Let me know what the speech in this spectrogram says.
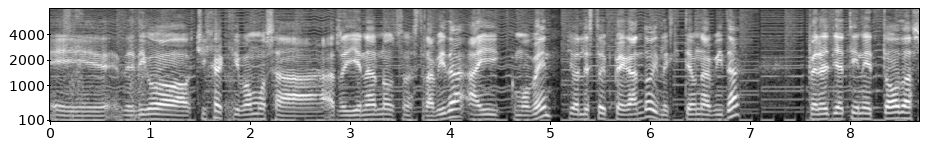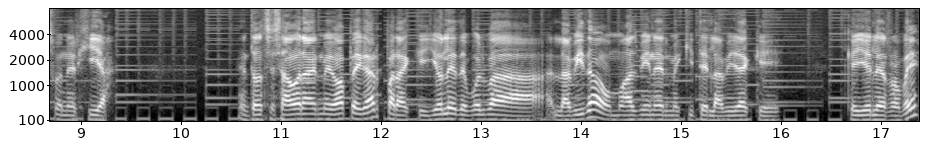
eh, le digo a Ochija que vamos a rellenarnos nuestra vida. Ahí como ven yo le estoy pegando y le quité una vida pero él ya tiene toda su energía. Entonces ahora él me va a pegar para que yo le devuelva la vida o más bien él me quite la vida que, que yo le robé.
